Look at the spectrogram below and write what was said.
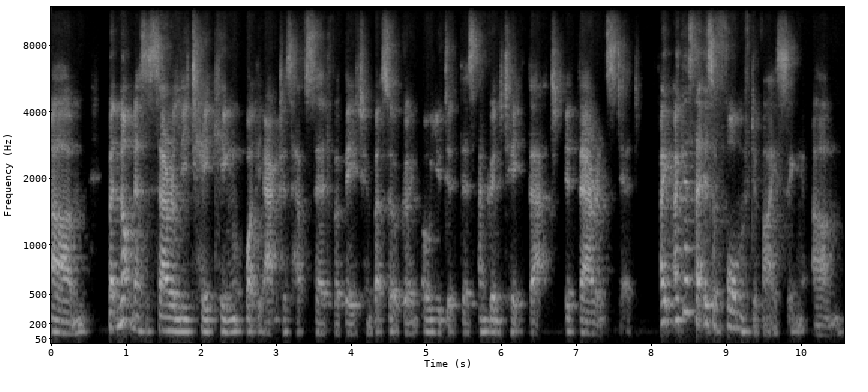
um, but not necessarily taking what the actors have said verbatim but sort of going oh you did this i'm going to take that it there instead. I, I guess that is a form of devising um,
